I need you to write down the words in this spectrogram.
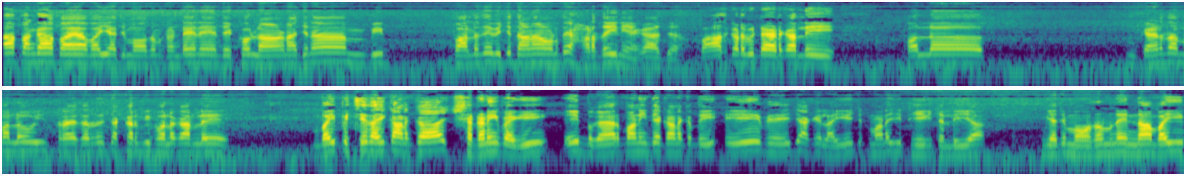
ਆ ਪੰਗਾ ਪਾਇਆ ਬਾਈ ਅੱਜ ਮੌਸਮ ਠੰਡੇ ਨੇ। ਦੇਖੋ ਲਾਣ ਅੱਜ ਨਾ ਵੀ ਪੱਲ ਦੇ ਵਿੱਚ ਦਾਣਾ ਆਉਣ ਤੇ ਹਟਦਾ ਹੀ ਨਹੀਂ ਹੈਗਾ ਅੱਜ। ਬਾਸਕਟ ਵੀ ਟਾਈਟ ਕਰ ਲਈ। ਫੁੱਲ ਕਹਿਣ ਦਾ ਮੰਨ ਲਓ ਵੀ ਥ੍ਰੈਸ਼ਰ ਦੇ ਚੱਕਰ ਵੀ ਫੁੱਲ ਕਰ ਲਏ। ਬਾਈ ਪਿੱਛੇ ਤਾਂ ਹੀ ਕਣਕ ਛੱਡਣੀ ਪੈ ਗਈ। ਇਹ ਬਗੈਰ ਪਾਣੀ ਤੇ ਕਣਕ ਦੀ ਇਹ ਫੇਰ ਜਾ ਕੇ ਲਾਈ ਇਹ ਚ ਮਾੜਾ ਜੀ ਠੀਕ ਚੱਲੀ ਆ। ਵੀ ਅੱਜ ਮੌਸਮ ਨੇ ਇੰਨਾ ਬਾਈ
